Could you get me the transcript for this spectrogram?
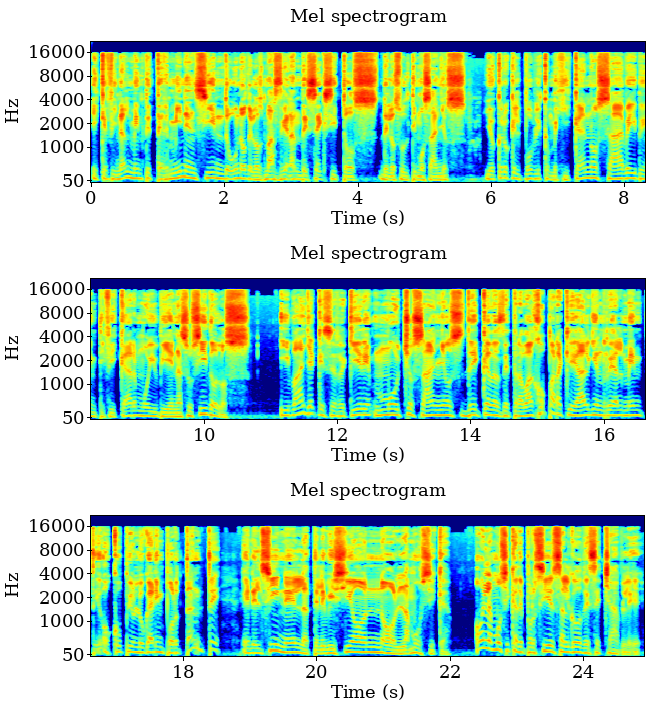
Y que finalmente terminen siendo uno de los más grandes éxitos de los últimos años. Yo creo que el público mexicano sabe identificar muy bien a sus ídolos. Y vaya que se requiere muchos años, décadas de trabajo para que alguien realmente ocupe un lugar importante en el cine, la televisión o la música. Hoy la música de por sí es algo desechable.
